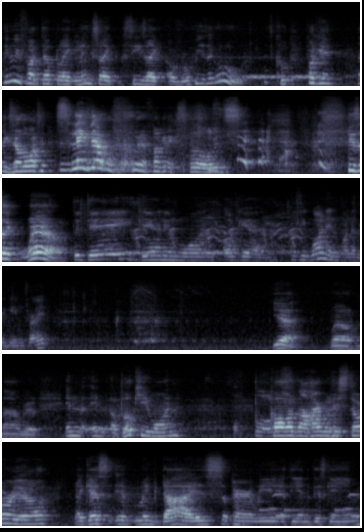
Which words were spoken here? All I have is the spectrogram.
didn't we fucked up? Like Link's like sees like a rupee. He's like, ooh, that's cool. Fucking like Zelda walks in, "This is Link now, when it fucking explodes. He's like, well, The day Ganon won again. Because he won in one of the games, right? yeah. Well, not really. In in a book he won. That's bullshit. called the Hyrule Historia. I guess if Link dies, apparently at the end of this game,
